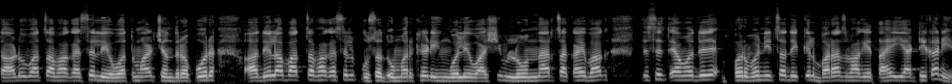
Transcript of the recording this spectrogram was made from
ताडोबाचा भाग असेल यवतमाळ चंद्रपूर आदिलाबादचा भाग असेल पुसद उमरखेड हिंगोली वाशिम लोणारचा काही भाग तसेच यामध्ये परभणीचा देखील बराच भाग येत आहे. या ठिकाणी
